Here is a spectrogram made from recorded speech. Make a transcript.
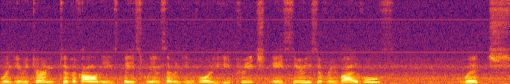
when he returned to the colonies, basically in 1740, he preached a series of revivals, which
